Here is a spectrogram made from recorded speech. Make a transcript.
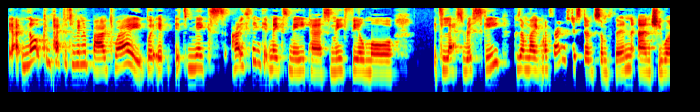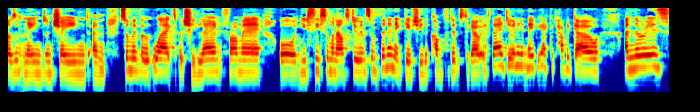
Uh, not competitive in a bad way, but it it makes I think it makes me personally feel more it's less risky because I'm like, my friend's just done something and she wasn't named and shamed, and some of it worked, but she learned from it. Or you see someone else doing something and it gives you the confidence to go, if they're doing it, maybe I could have a go. And there is,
